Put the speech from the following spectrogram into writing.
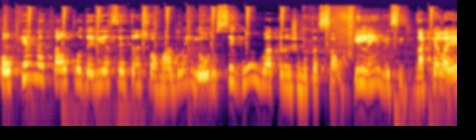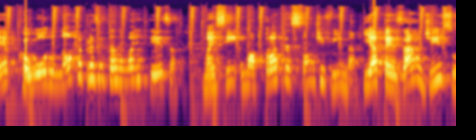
Qualquer metal poderia ser transformado em ouro segundo a transmutação. E lembre-se, naquela época o ouro não representava uma riqueza, mas sim uma proteção divina. E apesar disso,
